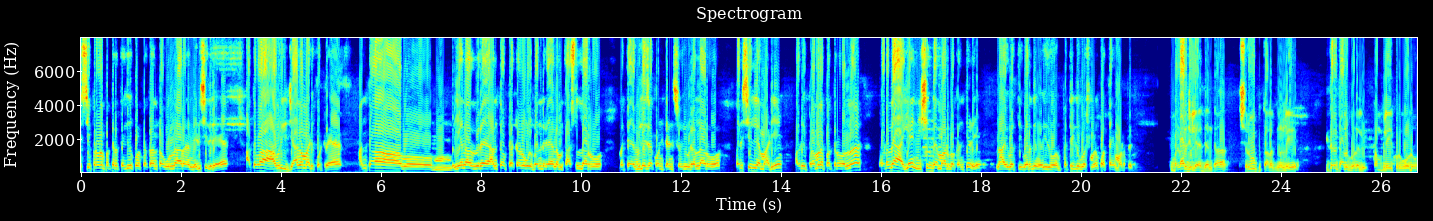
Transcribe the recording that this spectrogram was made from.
ಎಸ್ ಸಿ ಪ್ರಮಾಣ ಪತ್ರ ತೆಗೆದುಕೊಳ್ತಕ್ಕಂತ ಉನ್ನಾರ ನಡೆಸಿದ್ರೆ ಅಥವಾ ಅವ್ರಿಗೆ ಜಾಗ ಮಾಡಿಕೊಟ್ರೆ ಅಂತ ಏನಾದ್ರೆ ಅಂತ ಪ್ರಕರಣಗಳು ಬಂದ್ರೆ ನಮ್ಮ ತಹಸೀಲ್ದಾರರು ಮತ್ತೆ ವಿಲೇಜ್ ಅಕೌಂಟೆಂಟ್ಸ್ ಇವರೆಲ್ಲರೂ ಪರಿಶೀಲನೆ ಮಾಡಿ ಅವ್ರಿಗೆ ಪ್ರಮಾಣ ಪತ್ರವನ್ನ ಕೊಡದೆ ಹಾಗೆ ನಿಷಿದ್ಧ ಮಾಡ್ಬೇಕಂತೇಳಿ ನಾವು ಇವತ್ತು ವರದಿ ಇದು ಪತ್ರಿಕೆಗೋಷ್ಠಿ ಮೂಲಕ ಒತ್ತಾಯ ಮಾಡ್ತೇವೆ. ಬಳ್ಳಾರಿ ಜಿಲ್ಲೆಯಾದ್ಯಂತ ಶಿರಗುಪ್ಪ ತಾಲೂಕಿನಲ್ಲಿ ಇತರ ತಾಲೂಕುಗಳಲ್ಲಿ, ಕಂಪ್ಲಿ, ಕುರುಗೋಡು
